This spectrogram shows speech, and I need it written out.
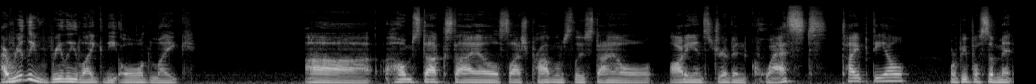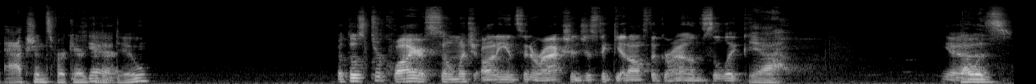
I really really like the old like, uh, Homestuck style slash Problem Sleuth style audience driven quest type deal, where people submit actions for a character Yeah. to do. but those require so much audience interaction just to get off the ground. So like Yeah, yeah. that was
